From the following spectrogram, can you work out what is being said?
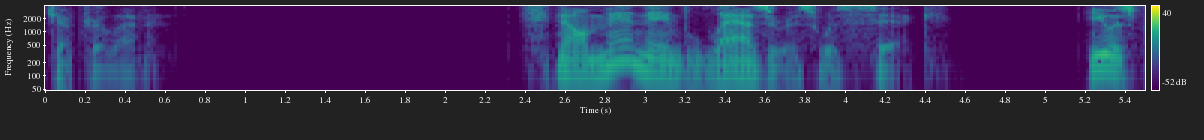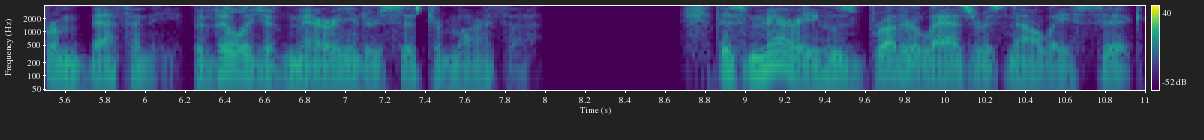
chapter 11 now a man named lazarus was sick. He was from bethany the village of mary and her sister martha. This mary whose brother lazarus now lay sick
